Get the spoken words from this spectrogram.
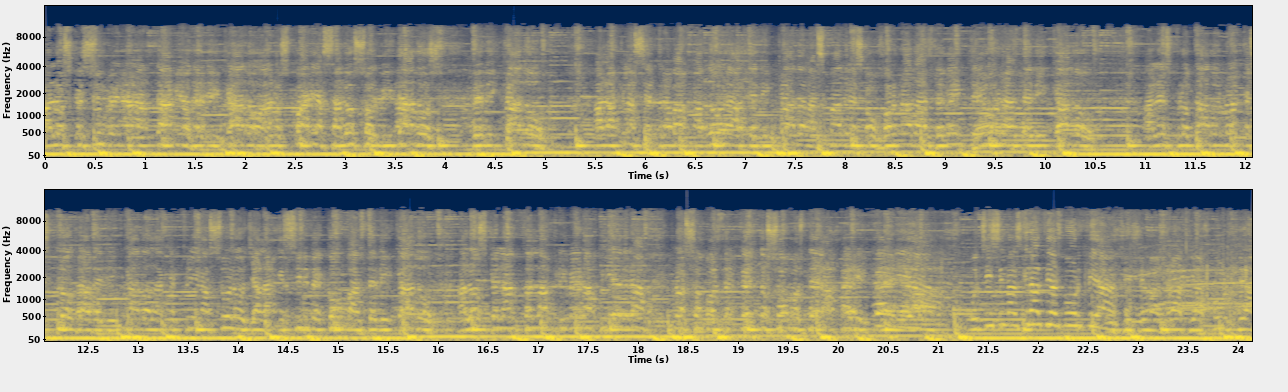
a los que suben al andamio, dedicado a los parias, a los olvidados, dedicado a la clase trabajadora, dedicado a las madres con jornadas de 20 horas, dedicado al explotado, no al que explota, dedicado a la que friega suelo y a la que sirve copas, dedicado a los que lanzan la primera piedra, no somos de centro, somos de la periferia. Muchísimas gracias Murcia. Muchísimas gracias, Murcia.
